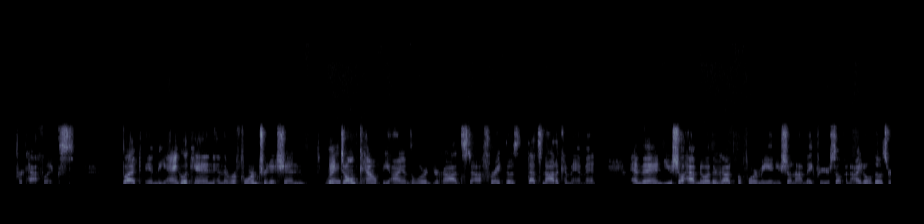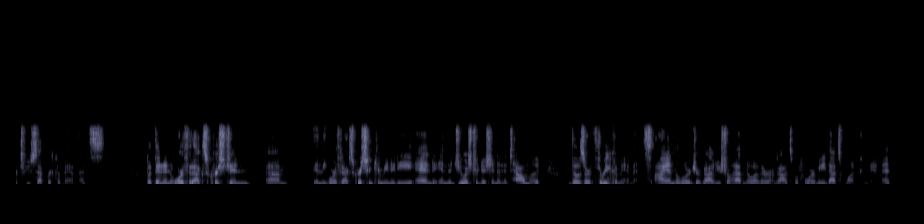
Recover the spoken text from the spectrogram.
for Catholics. But in the Anglican and the Reformed tradition, they don't count the I am the Lord your God stuff, right? Those that's not a commandment. And then you shall have no mm-hmm. other gods before me, and you shall not make for yourself an idol. Those are two separate commandments. But then in Orthodox Christian, um, in the Orthodox Christian community and in the Jewish tradition, in the Talmud, those are three commandments. I am the Lord your God. You shall have no other gods before me. That's one commandment.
